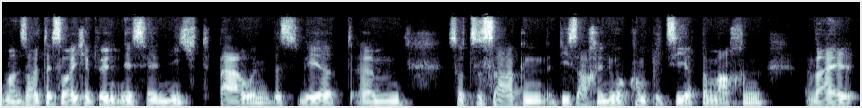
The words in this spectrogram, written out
man sollte solche Bündnisse nicht bauen. Das wird ähm, sozusagen die Sache nur komplizierter machen weil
